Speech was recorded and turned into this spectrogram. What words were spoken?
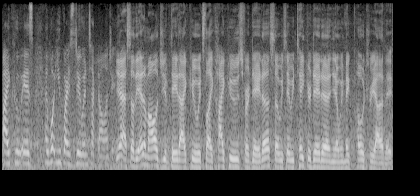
Dataiku is and what you guys do in technology. Yeah, so the etymology of data Dataiku, it's like haikus for data. So we say we take your data and you know we make poetry out of it.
